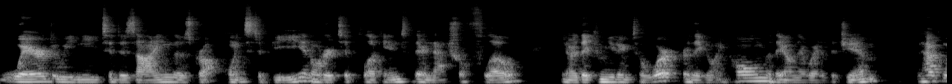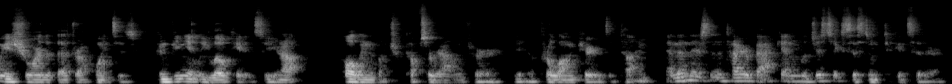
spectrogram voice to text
Where do we need to design those drop points to be in order to plug into their natural flow? You know, are they commuting to work? Are they going home? Are they on their way to the gym? And how can we ensure that that drop point is conveniently located so you're not hauling a bunch of cups around for you know, prolonged periods of time? And then there's an entire back end logistics system to consider.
